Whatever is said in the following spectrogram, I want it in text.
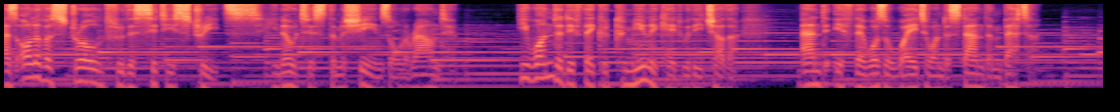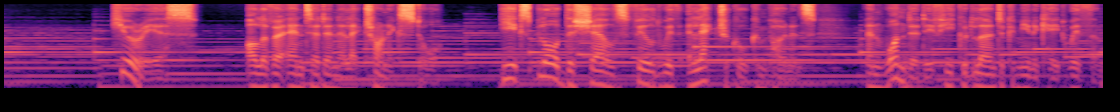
As Oliver strolled through the city streets, he noticed the machines all around him. He wondered if they could communicate with each other, and if there was a way to understand them better. Curious, Oliver entered an electronics store. He explored the shelves filled with electrical components and wondered if he could learn to communicate with them.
